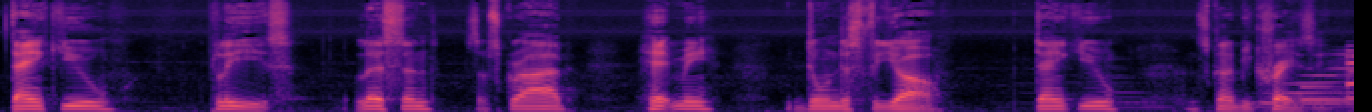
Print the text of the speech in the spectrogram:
Thank you. Please listen, subscribe, hit me. I'm doing this for y'all. Thank you. It's going to be crazy.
